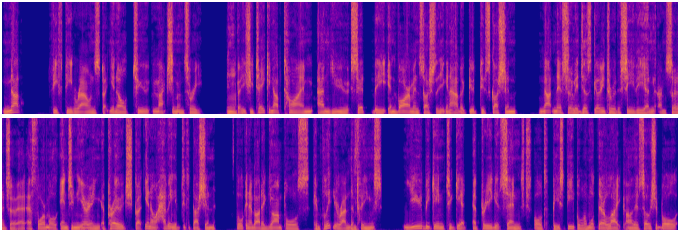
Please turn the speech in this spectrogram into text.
not 15 rounds, but, you know, two, maximum three. Mm. But if you take enough time and you set the environment such that you can have a good discussion, not necessarily just going through the CV and, and sort of a, a, formal engineering approach, but, you know, having a discussion, talking about examples, completely random things, you begin to get a pretty good sense of these people and what they're like. Are they sociable?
